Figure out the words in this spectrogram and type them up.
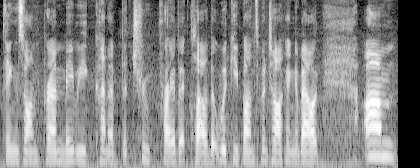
things on-prem, maybe kind of the true private cloud that Wikibon's been talking about. Um,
